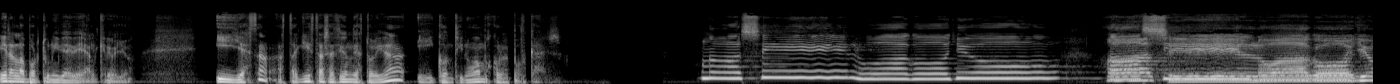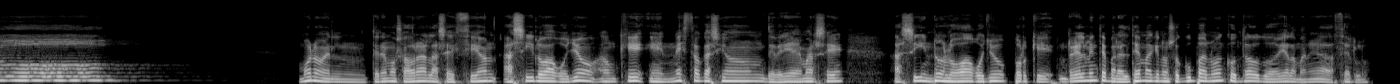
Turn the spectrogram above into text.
era la oportunidad ideal, creo yo. Y ya está, hasta aquí esta sección de actualidad y continuamos con el podcast. Así lo hago yo, así lo hago yo. Bueno, tenemos ahora la sección Así lo hago yo, aunque en esta ocasión debería llamarse Así no lo hago yo, porque realmente para el tema que nos ocupa no he encontrado todavía la manera de hacerlo.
